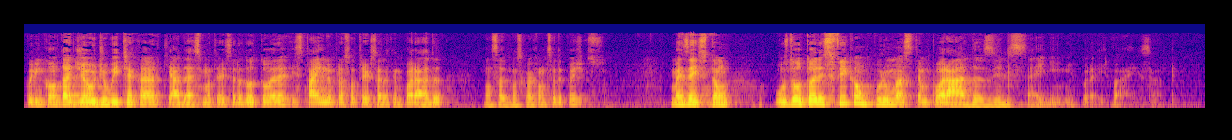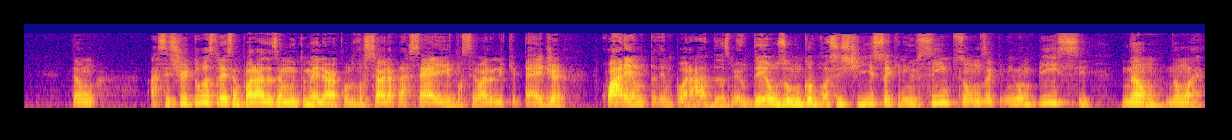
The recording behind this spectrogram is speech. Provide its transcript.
Por enquanto a Jodie Whittaker, que é a décima terceira doutora, está indo para sua terceira temporada. Não sabemos o que vai acontecer depois disso. Mas é isso, então os doutores ficam por umas temporadas, eles seguem e por aí vai, sabe? Então, assistir duas, três temporadas é muito melhor. Quando você olha pra série e você olha no Wikipedia, 40 temporadas. Meu Deus, eu nunca vou assistir isso, é que nem os Simpsons, é que nem One Piece. Não, não é.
